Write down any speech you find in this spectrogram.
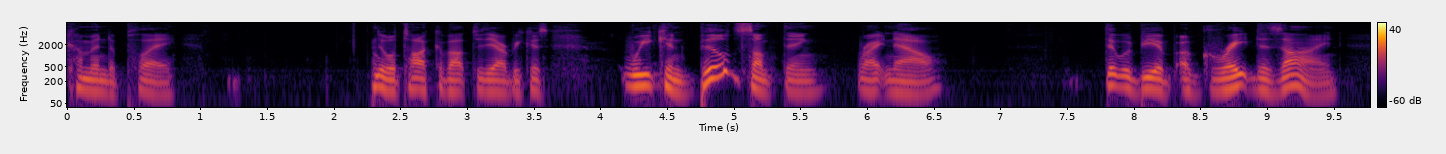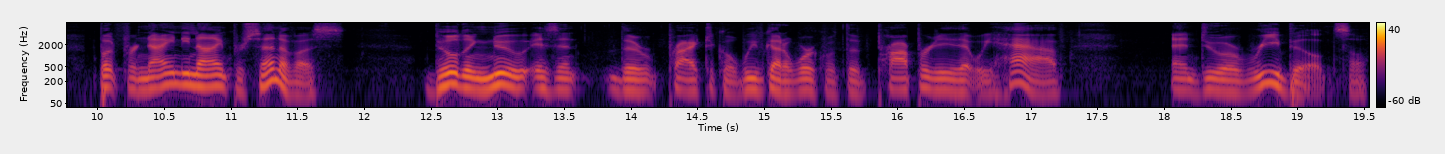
come into play that we'll talk about through the hour because we can build something right now that would be a, a great design, but for 99% of us, building new isn't the practical. We've got to work with the property that we have and do a rebuild. So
